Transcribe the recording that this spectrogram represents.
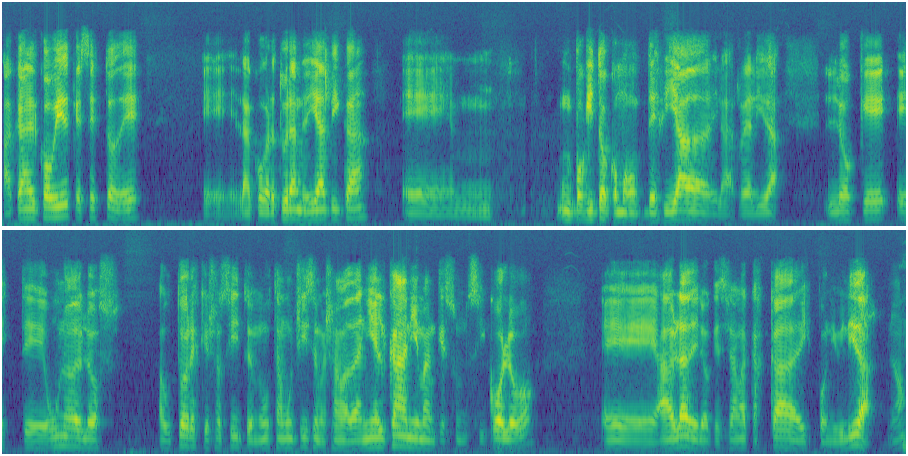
acá en el COVID, que es esto de la cobertura mediática un poquito como desviada de la realidad. Lo que este, uno de los autores que yo cito y me gusta muchísimo se llama Daniel Kahneman, que es un psicólogo, eh, habla de lo que se llama cascada de disponibilidad, ¿no?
